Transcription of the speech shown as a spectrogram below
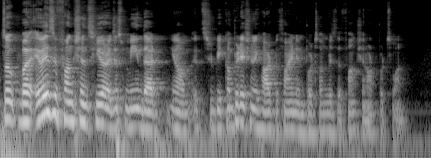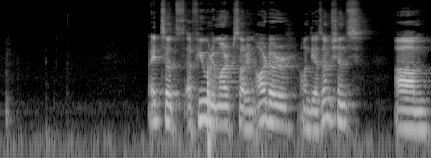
So by evasive functions here, I just mean that you know it should be computationally hard to find inputs on which the function outputs one. Right, so a few remarks are in order on the assumptions. Um,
